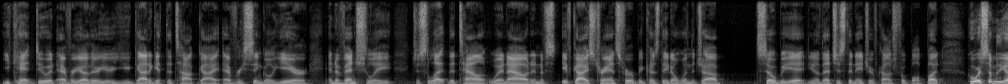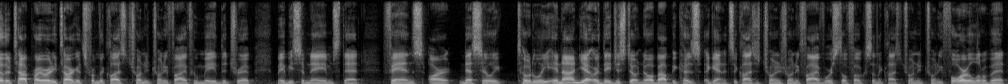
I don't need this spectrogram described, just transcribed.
you can't do it every other year. You got to get the top guy every single year, and eventually just let the talent win out. And if, if guys transfer because they don't win the job, so be it. You know, that's just the nature of college football. But who are some of the other top priority targets from the class of 2025 who made the trip? Maybe some names that fans aren't necessarily totally in on yet, or they just don't know about because, again, it's a class of 2025. We're still focused on the class of 2024 a little bit.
